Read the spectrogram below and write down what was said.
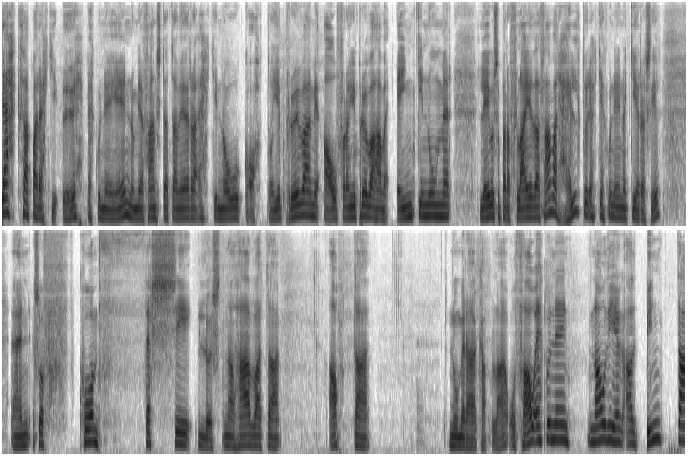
gekk það bara ekki upp eitthvað neginn og mér fannst þetta að vera ekki nógu gott og ég pröfaði mig áfram, ég pröfaði að hafa engin númer, leiði svo bara að flæða, það var heldur ekki eitthvað neginn að gera sig. En svo kom þessi lausn að hafa þetta átta númeraða kabla og þá eitthvað neginn náði ég að binda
